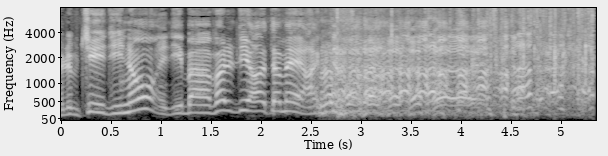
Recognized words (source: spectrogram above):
Et Le petit, il dit non, il dit, ben, va le dire à ta mère.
